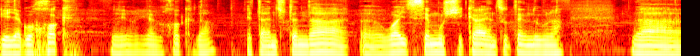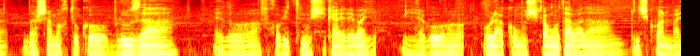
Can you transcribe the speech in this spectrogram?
gehiago jok, gehiago jok da, eta entzuten da, oai ze musika entzuten duguna. Da, basamortuko bluza edo afrobit musika ere bai, gehiago olako musika mota bada diskoan bai.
